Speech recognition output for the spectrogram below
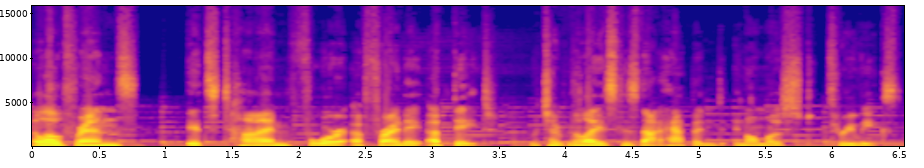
Hello, friends. It's time for a Friday update, which I realize has not happened in almost three weeks.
